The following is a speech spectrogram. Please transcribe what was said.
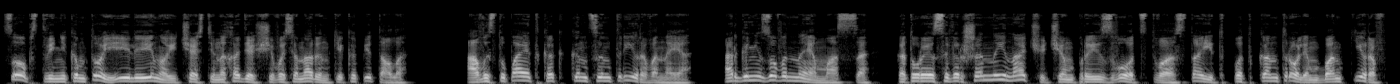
собственником той или иной части находящегося на рынке капитала, а выступает как концентрированная, организованная масса, которая совершенно иначе, чем производство, стоит под контролем банкиров,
